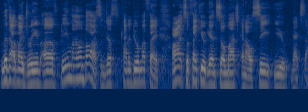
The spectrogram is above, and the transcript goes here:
live out my dream of being my own boss and just kind of doing my thing. All right, so thank you again so much, and I will see you next time.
